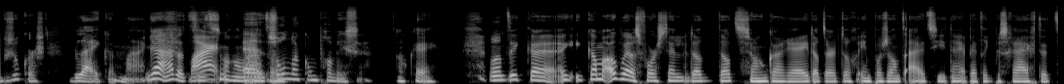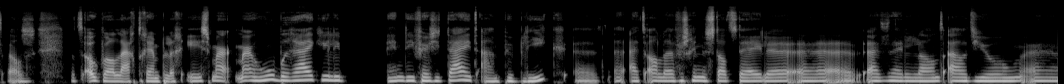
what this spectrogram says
bezoekers blij kunt maken. Ja, dat, maar is nogal eh, zonder compromissen. Oké. Want ik, eh, ik ik kan me ook wel eens voorstellen dat, dat zo'n carré dat er toch imposant uitziet. Nou ja, Patrick beschrijft het als dat het ook wel laagdrempelig is. Maar, maar hoe bereiken jullie een diversiteit aan publiek eh, uit alle verschillende stadsdelen, eh, uit het hele land, oud, jong, eh,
